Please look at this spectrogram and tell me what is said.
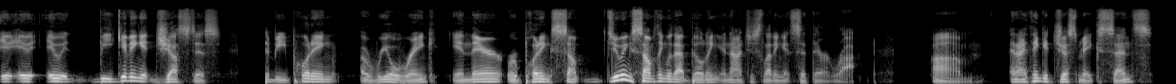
it, it, it would be giving it justice to be putting a real rink in there or putting some doing something with that building and not just letting it sit there and rot. Um, and I think it just makes sense.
